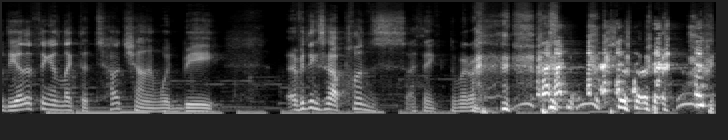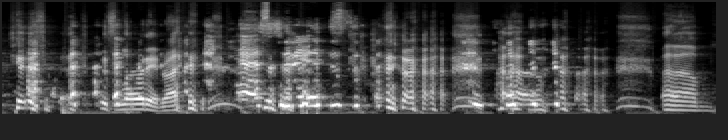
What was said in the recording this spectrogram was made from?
Know, the other thing I'd like to touch on would be everything's got puns. I think no matter it's, it's, loaded, right? Yes, it is. um, um,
